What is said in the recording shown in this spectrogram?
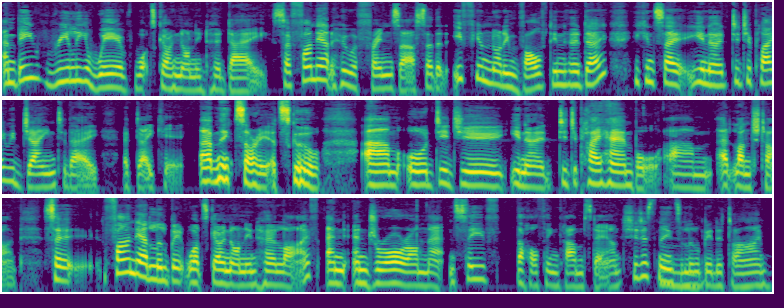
and be really aware of what's going on in her day. So find out who her friends are so that if you're not involved in her day, you can say, you know, did you play with Jane today at daycare? I mean, sorry, at school. Um, or did you, you know, did you play handball um, at lunchtime? So find out a little bit what's going on in her life and, and draw on that and see if the whole thing calms down. She just needs mm. a little bit of time.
